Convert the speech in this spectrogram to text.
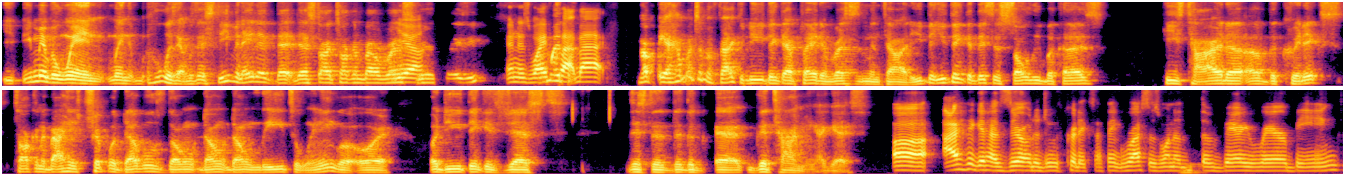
You, you, remember when? When who was that? Was it Stephen A. that that, that started talking about Russ? Yeah. Crazy. And his wife clapped back. How, yeah, how much of a factor do you think that played in Russ's mentality? You think you think that this is solely because he's tired of, of the critics talking about his triple doubles don't don't don't lead to winning, or or or do you think it's just just the the, the uh, good timing? I guess. Uh, I think it has zero to do with critics. I think Russ is one of the very rare beings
